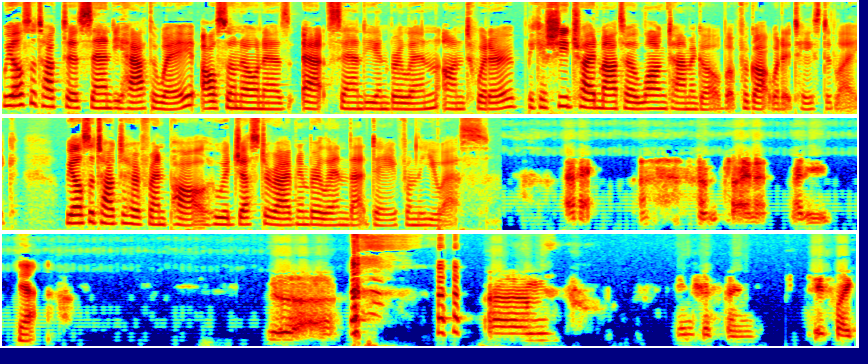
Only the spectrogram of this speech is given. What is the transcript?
We also talked to Sandy Hathaway, also known as at Sandy in Berlin on Twitter, because she tried mate a long time ago but forgot what it tasted like. We also talked to her friend Paul, who had just arrived in Berlin that day from the US. Okay. I'm trying it. Ready? Yeah. Ugh. um, interesting. Tastes like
